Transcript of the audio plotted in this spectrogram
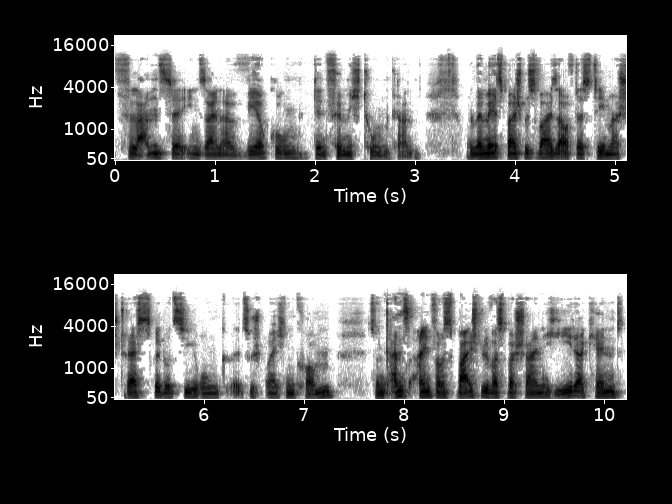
Pflanze in seiner Wirkung denn für mich tun kann. Und wenn wir jetzt beispielsweise auf das Thema Stressreduzierung äh, zu sprechen kommen, so ein ganz einfaches Beispiel, was wahrscheinlich jeder kennt,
